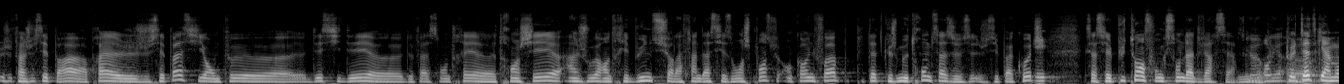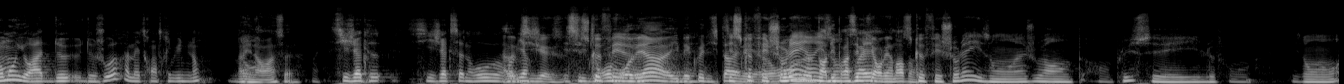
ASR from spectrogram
je, enfin, je sais pas. Après, je sais pas si on peut euh, décider euh, de façon très euh, tranchée un joueur en tribune sur la fin de la saison. Je pense, encore une fois, peut-être que je me trompe, ça, je, je suis pas coach, Et- que ça se fait plutôt en fonction de l'adversaire. Peut-être qu'à un moment, il y aura deux, deux joueurs à mettre en tribune, non? Non, il y en aura un seul. Ouais. Si, si Jackson Rowe Ah, revient. si, si, c'est si ce que fait, euh, revient, Ibeco disparaît. c'est ce que fait Cholet, Rowe hein, du principe ouais, qu'il reviendra Ce pas. que fait Cholet, ils ont un joueur en, en plus et ils le font. Ils ont,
